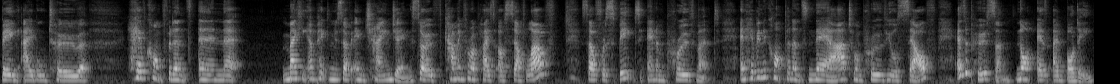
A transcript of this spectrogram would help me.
being able to have confidence in making impact on yourself and changing. So coming from a place of self-love, self-respect and improvement and having the confidence now to improve yourself as a person, not as a body.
